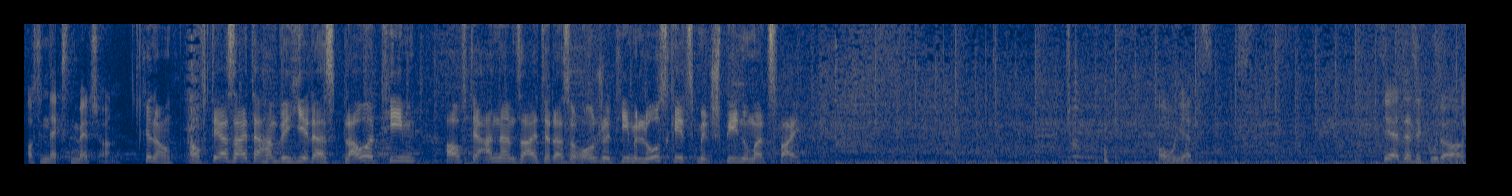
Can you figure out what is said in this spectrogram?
aus dem nächsten Match an. Genau. Auf der Seite haben wir hier das blaue Team, auf der anderen Seite das orange Team. Los geht's mit Spiel Nummer 2. Oh, jetzt. Der, der sieht gut aus.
